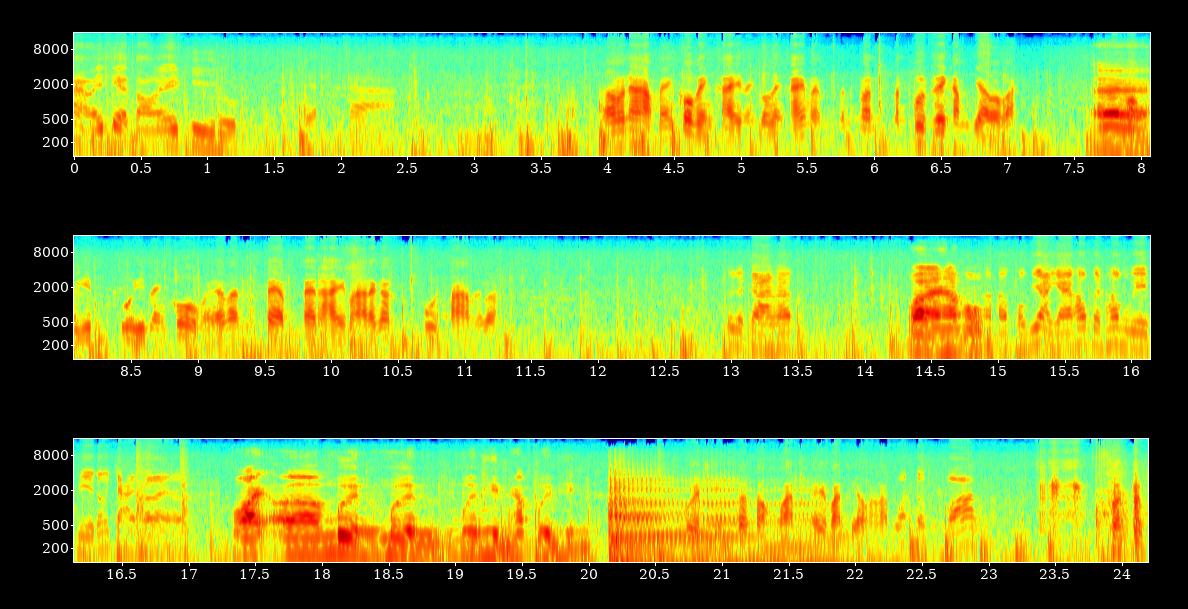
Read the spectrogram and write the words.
ถามไอ้เสียตองไอทีดูอ่าเอาหน้าแมงโก้เป็นใครแมงโก้เป็นใครเหมือนมันมันมันพูดได้คำเดียวแบบว่าเออบอกบูอิทบูอิทแมงโก้เหมือนแล้วมันแปลแปลไทยมาแล้วก็พูดตามหรือเปล่าผู้จัดการครับว่าไงครับผมเอ่อผมอยากย้ายห้องเป็นห้อง VIP ต้องจ่ายเท่าไหร่ครับ ว่าเออหมื่นหมื่นหมื่นหินครับหมื่นหินพูดเห็นก็สองวันเอ้ยวันเดียวครับ What the fuck คนตึก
